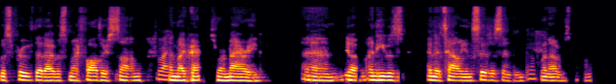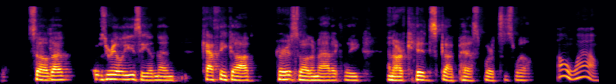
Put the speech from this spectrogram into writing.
was prove that I was my father's son Right. and my parents were married, and you know, and he was an Italian citizen Okay. when I was born. So Yeah. that it was real easy. And then Kathy got hers automatically, and our kids got passports as well. Oh, wow.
